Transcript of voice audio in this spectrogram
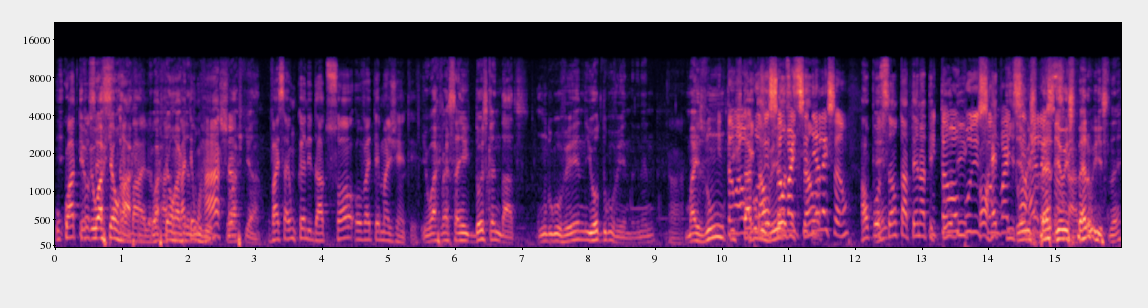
o quadro que Eu- vocês eu acho que é um racha. Eu acho que é um racha vai ter um governo. racha, vai sair um candidato só ou vai ter mais gente? Eu acho que vai sair dois candidatos. Um do governo e outro do governo, tá entendendo? Ah. Mas um Então que a está com o oposição governo. vai oposição- decidir a eleição. A oposição está tendo atitude Então a oposição vai. Eu decidir a eleição. eu espero isso, né?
